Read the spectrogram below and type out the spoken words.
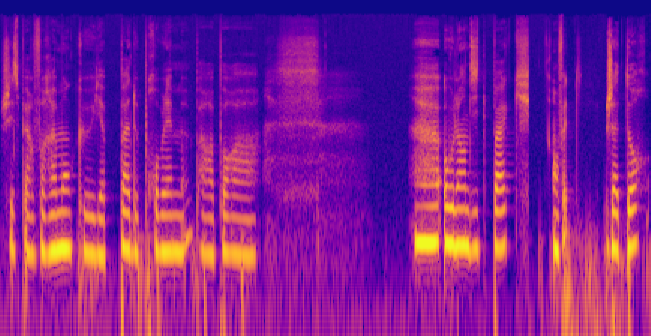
j'espère vraiment qu'il n'y a pas de problème par rapport euh, au lundi de Pâques. En fait, j'adore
